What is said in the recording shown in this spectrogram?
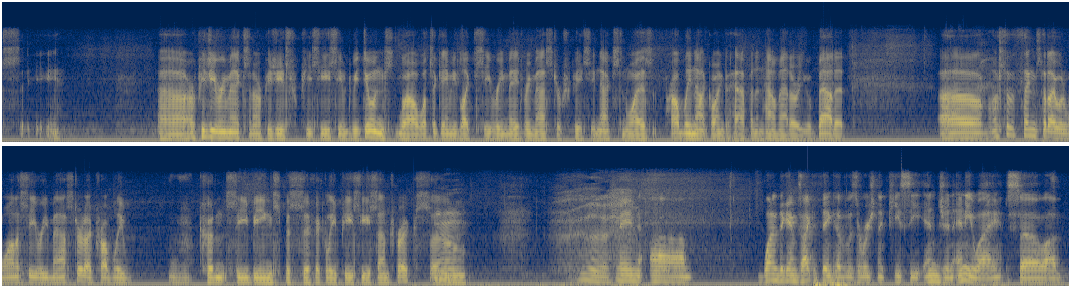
see. Uh, RPG remakes and RPGs for PC seem to be doing well. What's a game you'd like to see remade, remastered for PC next, and why is it probably not going to happen, and how mad are you about it? Uh, most of the things that I would want to see remastered, I probably w- couldn't see being specifically PC centric. So, Hmm. I mean, um, one of the games I could think of was originally PC Engine anyway, so um,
